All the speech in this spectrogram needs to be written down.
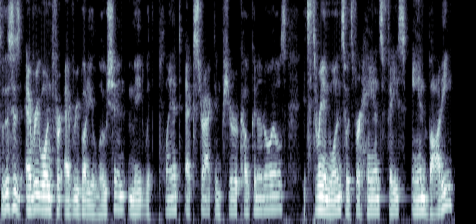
So this is Everyone for Everybody lotion made with plant extract and pure coconut oils. It's three in one, so it's for hands, face, and body.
